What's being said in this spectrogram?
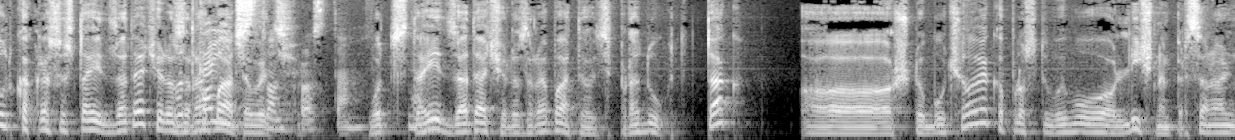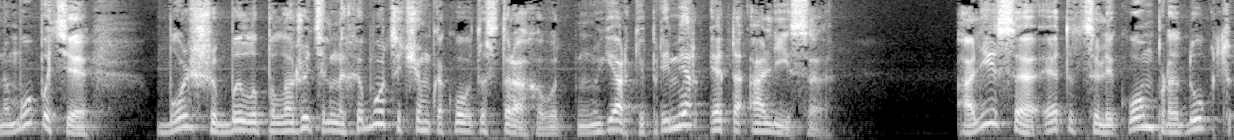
Тут как раз и стоит задача вот разрабатывать. Просто. Вот да. стоит задача разрабатывать продукт так, а, чтобы у человека просто в его личном персональном опыте больше было положительных эмоций, чем какого-то страха. Вот ну, яркий пример – это Алиса. Алиса – это целиком продукт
